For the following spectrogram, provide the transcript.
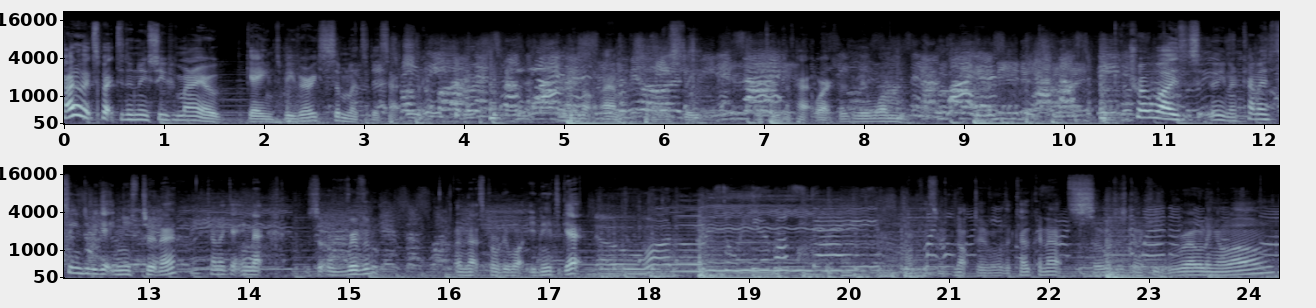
Kind of expected a new Super Mario game to be very similar to this actually. Maybe not um, obviously in terms of how it works. There's gonna be one control wise, you know, kind of seem to be getting used to it now. Kind of getting that sort of rhythm, and that's probably what you need to get. Okay, so we've knocked over all the coconuts, so we're just going to keep rolling along.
